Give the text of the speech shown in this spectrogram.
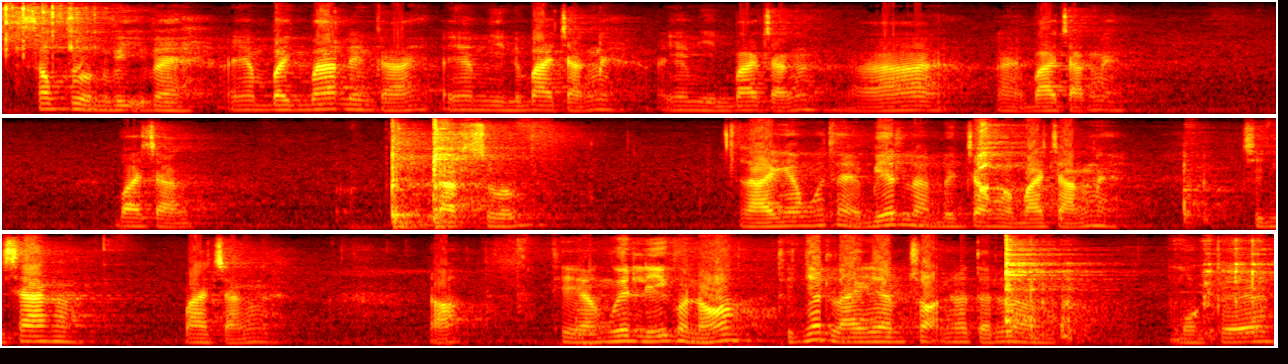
Sóc dồn vị về anh em bênh bát lên cái anh em nhìn thấy ba trắng này anh em nhìn ba trắng này. Đó này ba trắng này. Ba trắng. Đặt xuống. Là anh em có thể biết là bên trong là ba trắng này. Chính xác không? Ba trắng này. Đó. Thì uh, nguyên lý của nó thứ nhất là anh em chọn cho tấn là một cái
